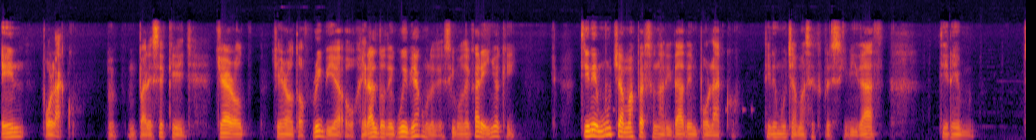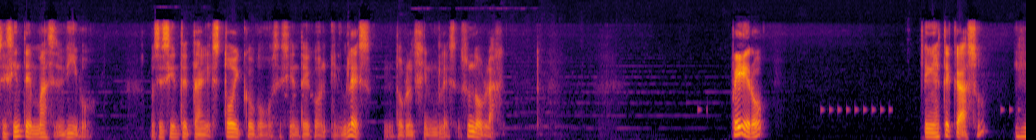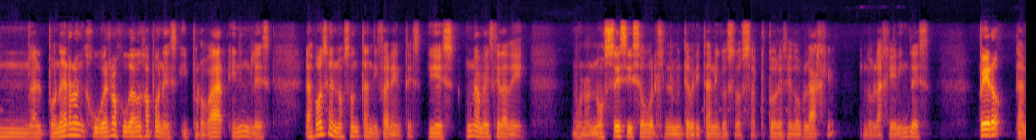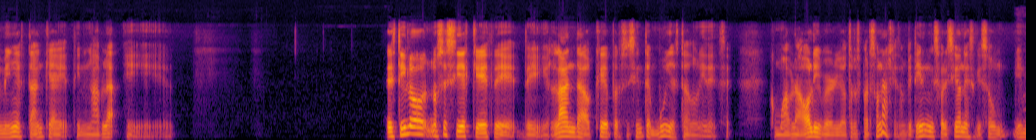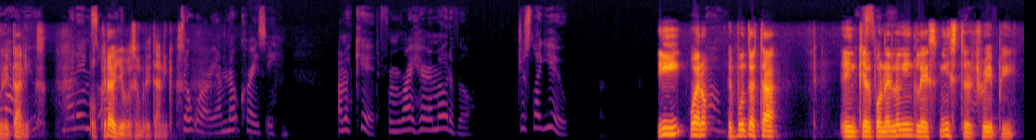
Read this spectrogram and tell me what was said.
en polaco. Me parece que Gerald, Gerald of Rivia o Geraldo de Rivia, como le decimos de cariño aquí, tiene mucha más personalidad en polaco, tiene mucha más expresividad, tiene se siente más vivo. No se siente tan estoico como se siente con, en inglés. En inglés. Es un doblaje. Pero, en este caso, mm, al ponerlo en jugarlo jugado en japonés y probar en inglés, las voces no son tan diferentes. Y es una mezcla de, bueno, no sé si son originalmente británicos los actores de doblaje, doblaje en inglés, pero también están que tienen habla eh, estilo, no sé si es que es de, Irlanda o qué, pero se siente muy estadounidense, como habla Oliver y otros personajes, aunque tienen expresiones que son bien británicas, o creo yo que son británicas. Y bueno, el punto está en que al ponerlo en inglés, Mr. Trippy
